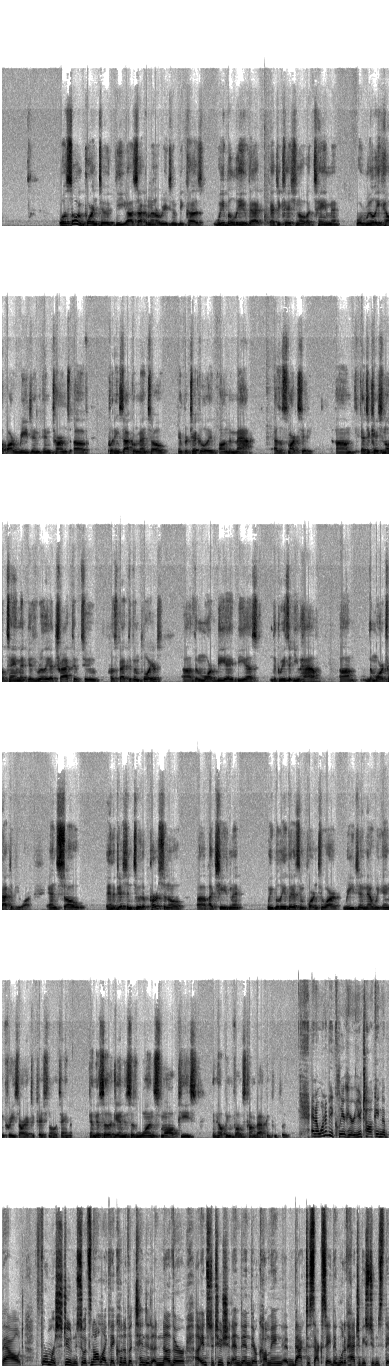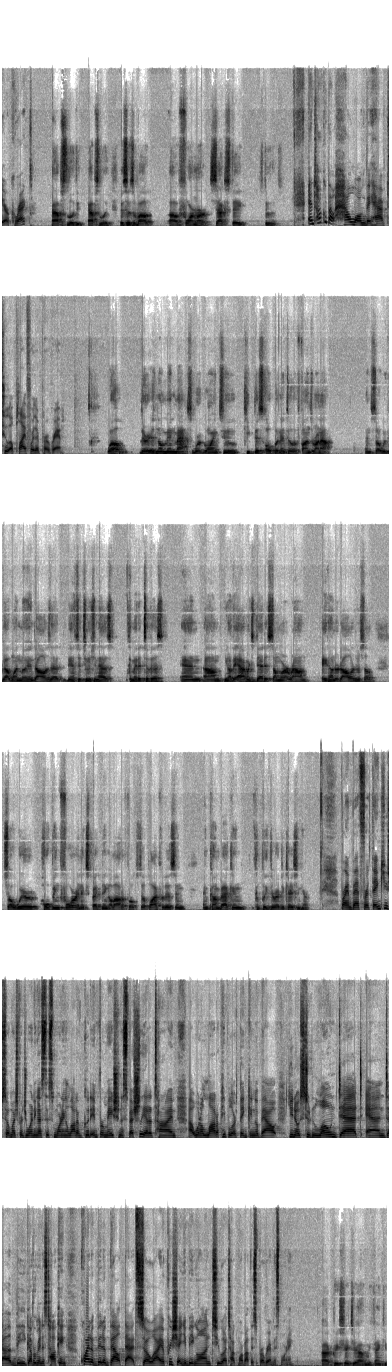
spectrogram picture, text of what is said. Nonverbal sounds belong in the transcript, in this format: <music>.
Well, it's so important to the uh, Sacramento region because we believe that educational attainment will really help our region in terms of putting Sacramento, in particularly, on the map as a smart city. Um, educational attainment is really attractive to prospective employers. Uh, the more BA, BS degrees that you have, um, the more attractive you are. And so, in addition to the personal uh, achievement, we believe that it's important to our region that we increase our educational attainment. And this is, again, this is one small piece in helping folks come back and complete. And I want to be clear here, you're talking about former students, so it's not like they could have attended another uh, institution and then they're coming back to Sac State. They would have had to be students there, correct? Absolutely, absolutely. This is about uh, former Sac State students. And talk about how long they have to apply for their program. Well, there is no min max. We're going to keep this open until the funds run out. And so we've got $1 million that the institution has committed to this. And, um, you know, the average debt is somewhere around $800 or so. So we're hoping for and expecting a lot of folks to apply for this and, and come back and complete their education here. Brian Bedford, thank you so much for joining us this morning. A lot of good information, especially at a time uh, when a lot of people are thinking about, you know, student loan debt, and uh, the government is talking quite a bit about that. So I appreciate you being on to uh, talk more about this program this morning. I appreciate you having me. Thank you.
